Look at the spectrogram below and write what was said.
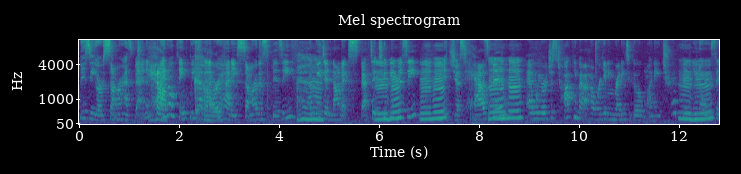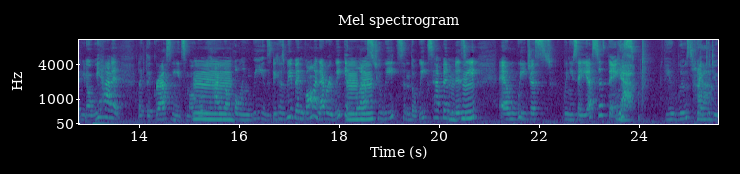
busy our summer has been. And Yeah. I don't think we have ever had a summer this busy. And we did not expect it to Mhm. be busy. Mhm. It just has been. Mhm. And we were just talking about how we're getting ready to go on a trip. And, you know, we Mhm. said, you know, we haven't, like, the grass needs mowed. We're behind on Mhm. pulling weeds because we've been gone every weekend the Mhm. last two weeks, and the weeks have been busy. And we just, when you say yes to things, Yeah. You lose time Yeah. to do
